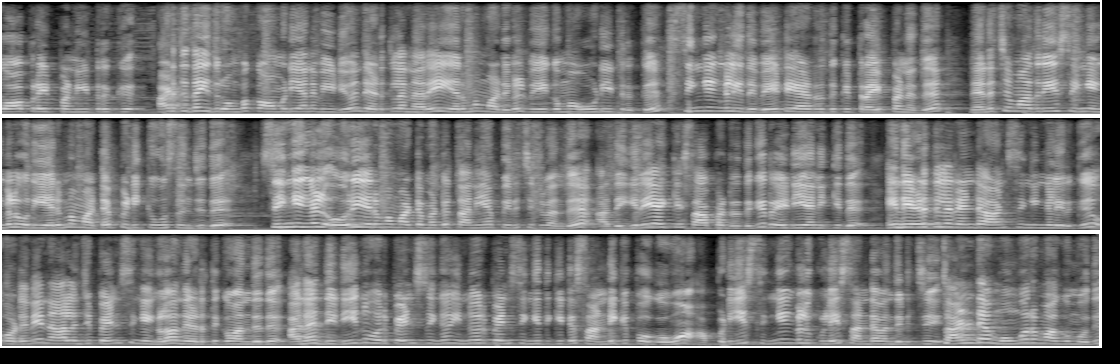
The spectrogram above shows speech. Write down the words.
கோஆபரேட் பண்ணிட்டு இருக்கு அடுத்ததான் இது ரொம்ப காமெடியான வீடியோ இந்த இடத்துல நிறைய எரும மாடுகள் வேகமா ஓடிட்டு இருக்கு சிங்கங்கள் இதை வேட்டையாடுறதுக்கு ட்ரை பண்ணுது. நினைச்ச மாதிரியே சிங்கங்கள் ஒரு எரும மாட்டை பிடிக்கவும் செஞ்சுது. சிங்கங்கள் ஒரு எரும மாட்டை மட்டும் தனியா பிரிச்சுட்டு வந்து அதை இரையாக்கி சாப்பிடுறதுக்கு ரெடியா நிக்குது. இந்த இடத்துல ரெண்டு ஆண் சிங்கங்கள் இருக்கு. உடனே நாலஞ்சு பெண் சிங்கங்களும் அந்த இடத்துக்கு வந்தது. ஆனா திடீர்னு ஒரு பெண் சிங்கம் இன்னொரு பெண் சிங்கத்துக்கிட்ட சண்டைக்கு போகவும் அப்படியே சிங்கங்களுக்குள்ளே சண்டை வந்துடுச்சு. சண்டை மும்முரமாகும் போது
